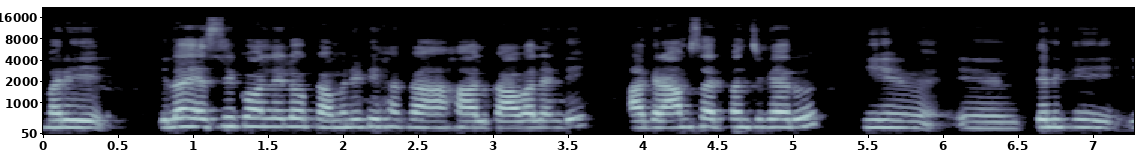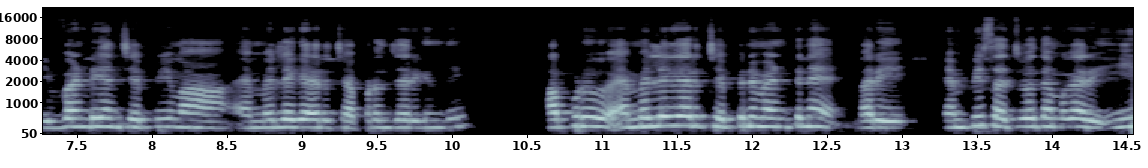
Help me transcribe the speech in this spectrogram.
మరి ఇలా ఎస్సీ కాలనీలో కమ్యూనిటీ హాల్ కావాలండి. ఆ గ్రామ సర్పంచ్ గారు ఈ దీనికి ఇవ్వండి అని చెప్పి మా ఎమ్మెల్యే గారు చెప్పడం జరిగింది. అప్పుడు ఎమ్మెల్యే గారు చెప్పిన వెంటనే మరి ఎంపీ సత్యవతమ్మ గారు ఈ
